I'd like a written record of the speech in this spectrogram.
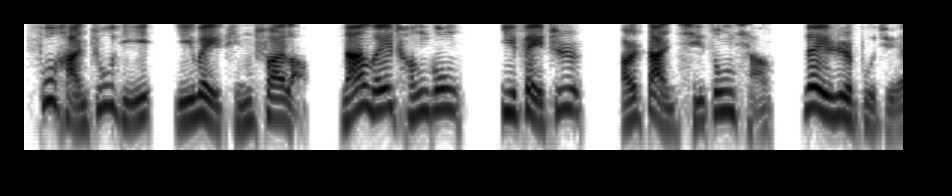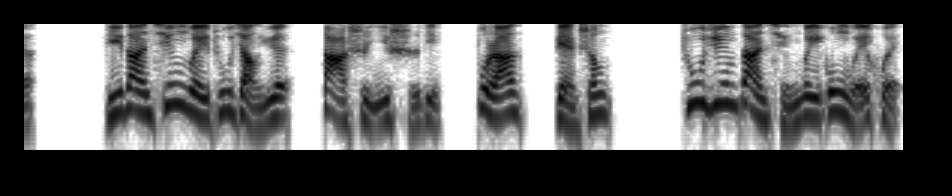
夫罕朱敌以未平衰老，难为成功，亦废之，而旦其宗强，累日不绝。敌旦卿谓诸将曰：“大事宜时定，不然便生。”诸君但请魏公为会，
